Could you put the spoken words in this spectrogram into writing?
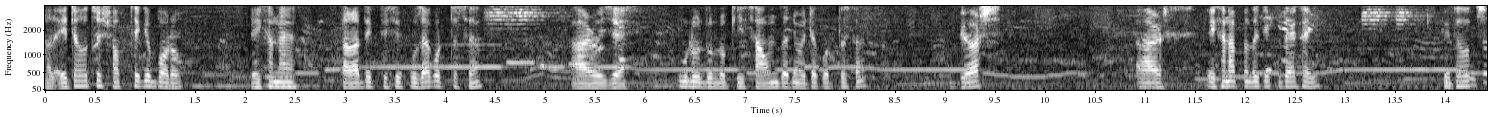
আর এটা হচ্ছে সব থেকে বড়। এখানে তারা দেখতেছি পূজা করতেছে। আর ওই যে উলু ডুলু কি সাউন্ড জানি ওইটা করতেছে। ভিউয়ার্স আর এখানে আপনাদেরকে একটু দেখাই। সেটা হচ্ছে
